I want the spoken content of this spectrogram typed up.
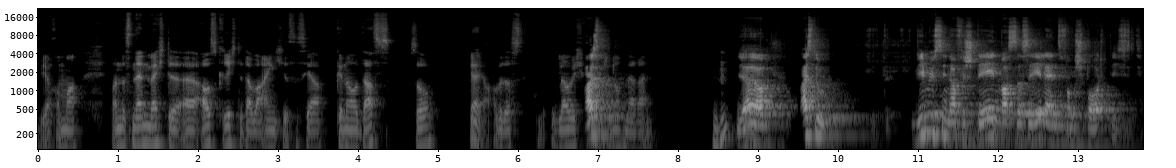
wie auch immer man das nennen möchte, äh, ausgerichtet, aber eigentlich ist es ja genau das. So. Ja, ja, aber das glaube ich weißt kommt noch mehr rein. Mhm. Ja, ja. Weißt du, wir müssen ja verstehen, was das Elend vom Sport ist.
